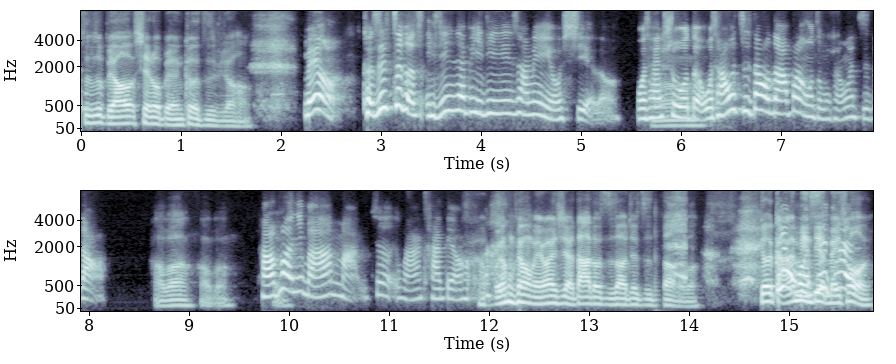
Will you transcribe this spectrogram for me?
是不是不要泄露别人个资比较好？没有，可是这个已经在 PTT 上面有写了，我才说的，我才会知道的，不然我怎么可能会知道？好吧，好吧，好了，不然你把它码就把它卡掉。不用不用，没关系啊，大家都知道就知道了。就是感恩面店没错。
